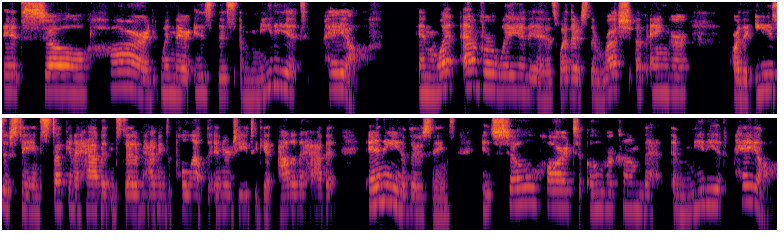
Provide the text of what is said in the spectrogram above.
It's so hard when there is this immediate payoff in whatever way it is, whether it's the rush of anger or the ease of staying stuck in a habit instead of having to pull out the energy to get out of the habit, any of those things, it's so hard to overcome that immediate payoff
